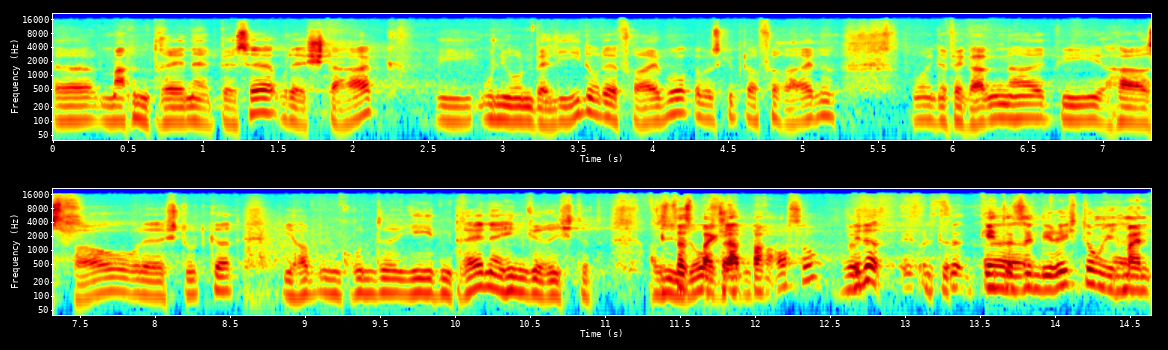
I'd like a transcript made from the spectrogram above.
äh, machen Trainer besser oder stark, wie Union Berlin oder Freiburg. Aber es gibt auch Vereine so in der Vergangenheit wie HSV oder Stuttgart, die haben im Grunde jeden Trainer hingerichtet. Also ist das bei Gladbach auch so? Bitte? Geht das in die Richtung? Ich meine,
